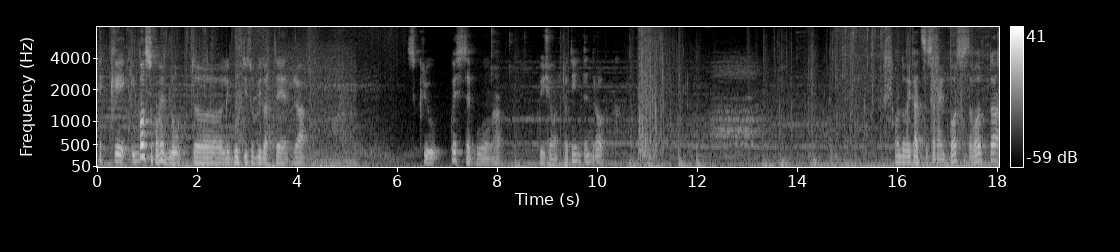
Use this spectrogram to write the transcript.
è che i boss come Blood li butti subito a terra. Screw, questa è buona. Qui c'è un altro tinted rock. Ma dove cazzo sarà il boss stavolta?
